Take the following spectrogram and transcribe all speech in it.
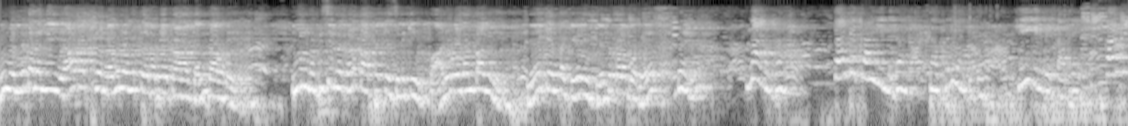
ನಿಮ್ಮ ಮುಖದಲ್ಲಿ ಯಾವತ್ತೂ ನಗು ನಗುತ್ತಿರಬೇಕಾದ ಈ ಇಂದು ಬಿಸಿಲಿನ ಕಡತಾಪಕ್ಕೆ ಸಿಲುಕಿ ಬಾಡಿ ಹೋದಂತಾಗಿದೆ. ಏಕೆ ಅಂತ ಕೇಳಿ ತಿಳಿದುಕೊಳ್ಳಬಹುದೇ. ನಾನೊಬ್ಬ ತಂದೆ ತಾಯಿ ಇಲ್ಲದ ತಬ್ಬಲಿಯಾಗಿದ್ದೆ ಹೀಗಿರ್ಬೇಕಾದ್ರೆ ಕಣ್ಣೆ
